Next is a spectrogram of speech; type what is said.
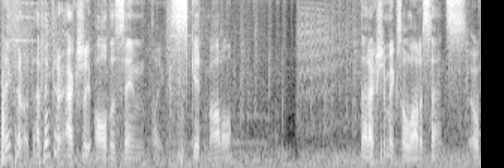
I think they're I think they're actually all the same like skid model. That actually makes a lot of sense. Oh.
